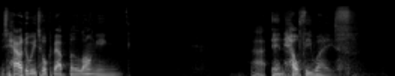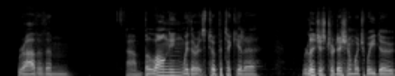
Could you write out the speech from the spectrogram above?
is how do we talk about belonging uh, in healthy ways rather than um, belonging, whether it's to a particular religious tradition, which we do,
